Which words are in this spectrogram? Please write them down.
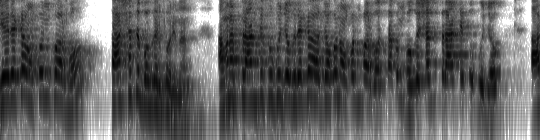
যে রেখা অঙ্কন করব, তার সাথে ভোগের পরিমাণ। আমরা প্রান্তিক উপযোগ রেখা যখন অঙ্কন করব, তখন ভোগের সাথে প্রান্তিক উপযোগ। আর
